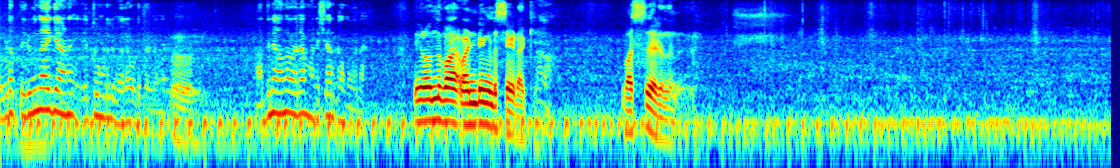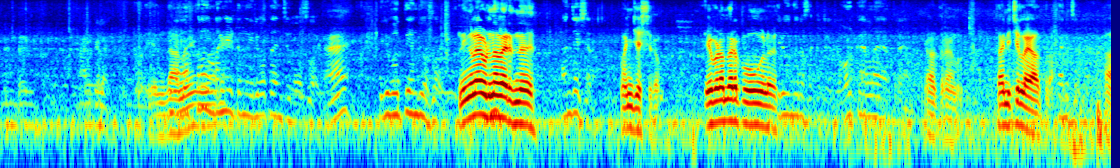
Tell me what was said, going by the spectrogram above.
ഇവിടെ തെരുവ് നായ്ക്കാണ് ഏറ്റവും കൂടുതൽ വില കൊടുത്തേക്കുന്നത്. അതിനാണ് വില മനുഷ്യർക്കാണ് വില. നിങ്ങളൊന്ന് വണ്ടി ഇങ്ങോട്ട് സൈഡാക്കി. ആക്കി ബസ് വരുന്നുണ്ട്. എന്താണ്? നിങ്ങൾ എവിടുന്ന വരുന്നത് മഞ്ചേശ്വരം. ഇവിടം എവിടം വരെ പോകും നിങ്ങൾ യാത്രയാണ്. തനിച്ചുള്ള യാത്ര. ആ.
